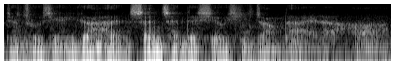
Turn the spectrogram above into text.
就出现一个很深沉的休息状态了啊。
